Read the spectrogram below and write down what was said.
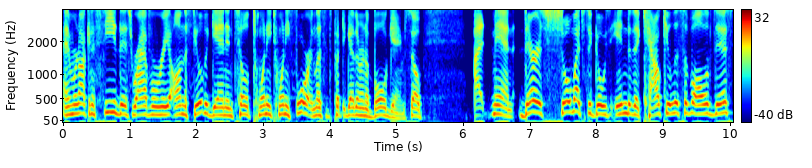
And we're not going to see this rivalry on the field again until 2024 unless it's put together in a bowl game. So, I, man, there is so much that goes into the calculus of all of this,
